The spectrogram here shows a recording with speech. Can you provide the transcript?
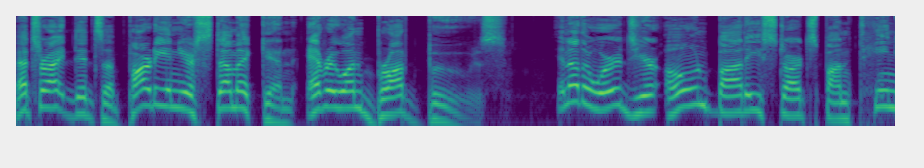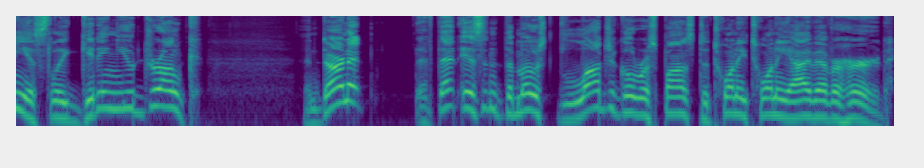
That's right, it's a party in your stomach and everyone brought booze. In other words, your own body starts spontaneously getting you drunk. And darn it, if that isn't the most logical response to 2020 I've ever heard.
